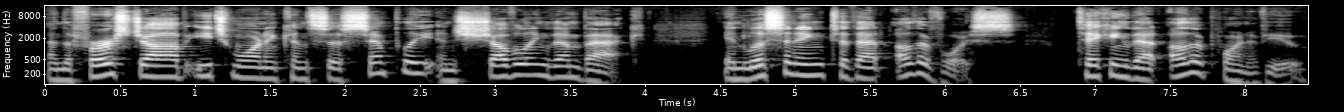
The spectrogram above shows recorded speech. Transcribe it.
And the first job each morning consists simply in shoveling them back, in listening to that other voice, taking that other point of view,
